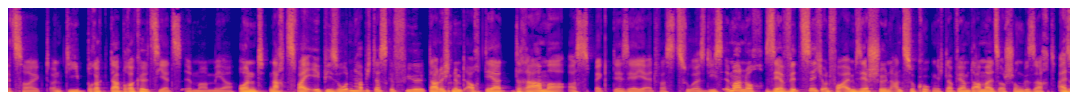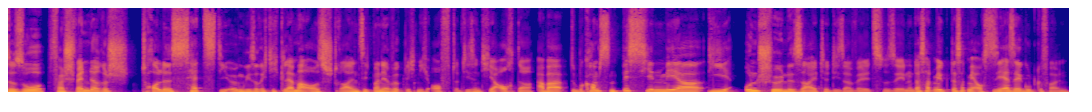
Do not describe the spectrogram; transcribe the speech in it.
gezeigt und die bröck, da bröckelt's jetzt immer mehr. Und nach zwei Episoden habe ich das Gefühl, dadurch nimmt auch der Drama-Aspekt der Serie etwas zu. Also die ist immer noch sehr witzig und vor allem sehr schön anzugucken. Ich glaube, wir haben damals auch schon gesagt, also so verschwenderisch tolle Sets, die irgendwie so richtig Glamour ausstrahlen, sieht man ja wirklich nicht oft und die sind hier auch da. Aber du bekommst ein bisschen mehr die unschöne Seite dieser Welt zu sehen und das hat mir das hat mir auch sehr sehr gut gefallen.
